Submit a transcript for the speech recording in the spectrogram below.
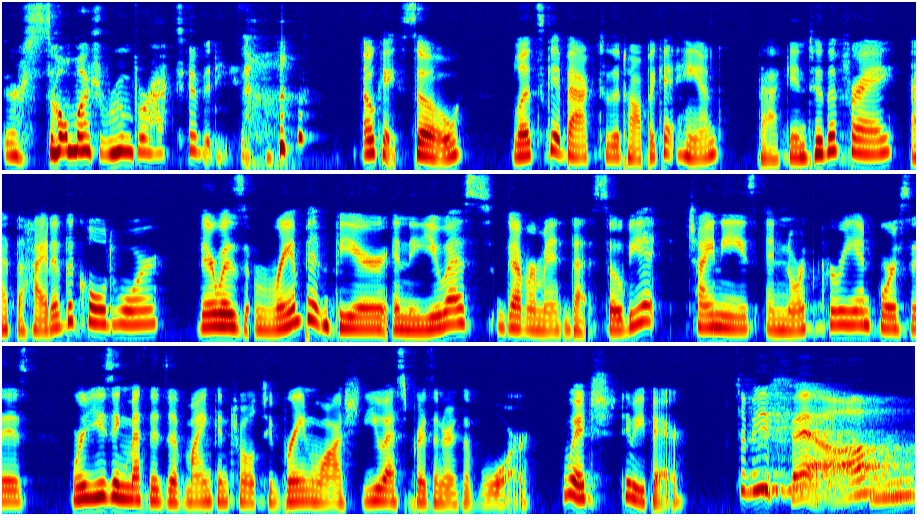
There's so much room for activities. Okay, so let's get back to the topic at hand. Back into the fray. At the height of the Cold War, there was rampant fear in the U.S. government that Soviet, Chinese, and North Korean forces were using methods of mind control to brainwash U.S. prisoners of war. Which, to be fair, to be fair,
